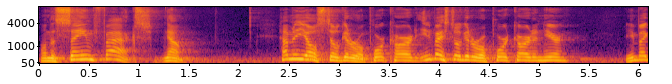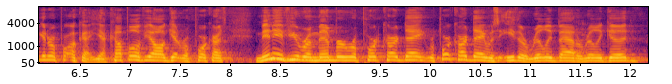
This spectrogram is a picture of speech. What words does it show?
on the same facts. Now, how many of y'all still get a report card? Anybody still get a report card in here? Anybody get a report? Okay, yeah, a couple of y'all get report cards. Many of you remember report card day. Report card day was either really bad or really good.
